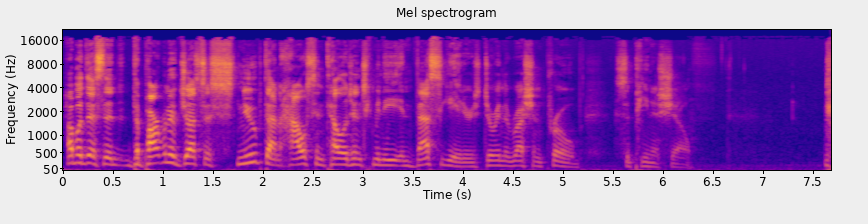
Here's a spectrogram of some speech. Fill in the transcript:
How about this? The Department of Justice snooped on House Intelligence Committee investigators during the Russian probe subpoena show.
